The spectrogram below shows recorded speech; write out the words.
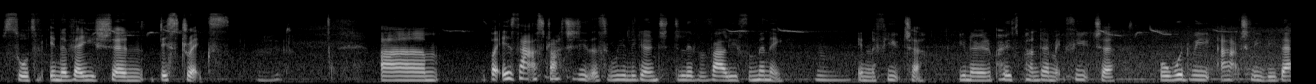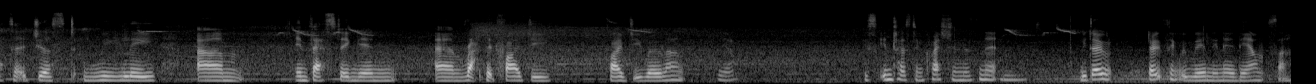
sort of innovation districts. Right. Um, but is that a strategy that's really going to deliver value for money mm. in the future? You know, in a post-pandemic future, or would we actually be better just really um, investing in um, rapid 5G, 5G rollout? Yeah. It's an interesting question, isn't it? Mm. We don't, don't think we really know the answer,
